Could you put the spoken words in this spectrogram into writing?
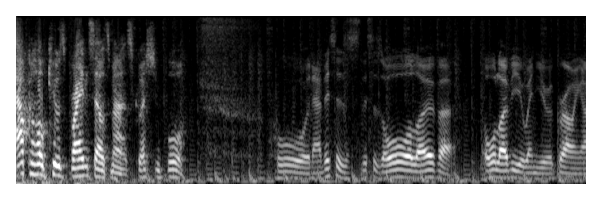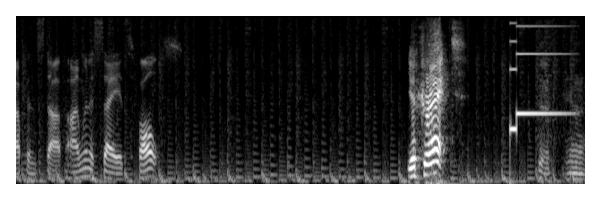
Alcohol kills brain cells, Maz. Question four. Ooh, now this is this is all over, all over you when you were growing up and stuff. I'm gonna say it's false. You're correct. Yeah.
